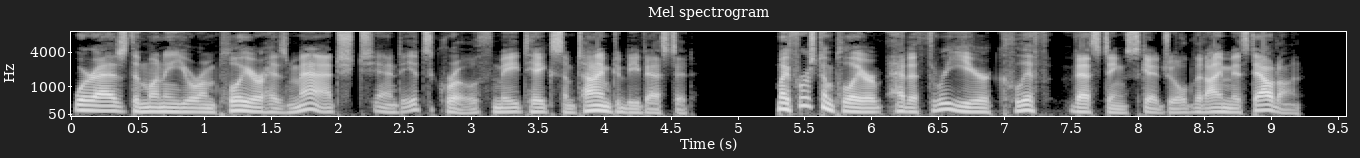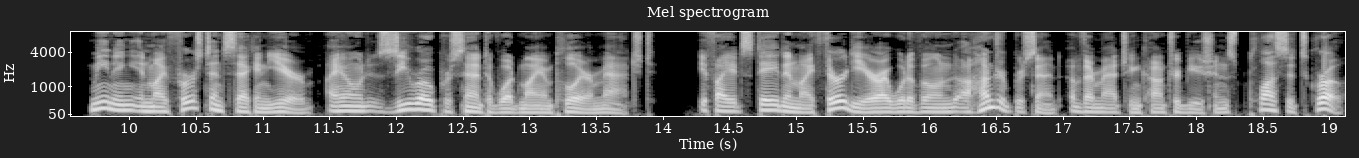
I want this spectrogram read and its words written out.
whereas the money your employer has matched and its growth may take some time to be vested. My first employer had a three year cliff vesting schedule that I missed out on, meaning in my first and second year, I owned 0% of what my employer matched. If I had stayed in my third year, I would have owned 100% of their matching contributions plus its growth.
